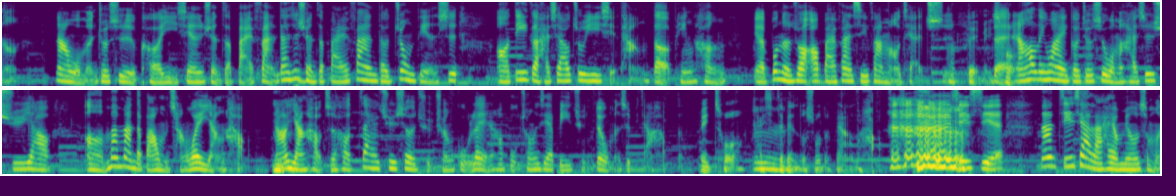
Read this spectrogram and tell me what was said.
呢，那我们就是可以先选择白饭。但是选择白饭的重点是，呃，第一个还是要注意血糖的平衡。也不能说哦白饭稀饭毛起来吃。对，没错。然后另外一个就是我们还是需要呃慢慢的把我们肠胃养好，然后养好之后再去摄取全谷类，然后补充一些 B 群，对我们是比较好的。没错，凯西这边都说的非常的好，谢谢。那接下来还有没有什么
